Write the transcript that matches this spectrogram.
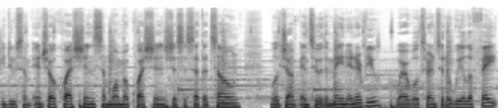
we do some intro questions, some warm up questions just to set the tone. We'll jump into the main interview where we'll turn to the Wheel of Fate.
